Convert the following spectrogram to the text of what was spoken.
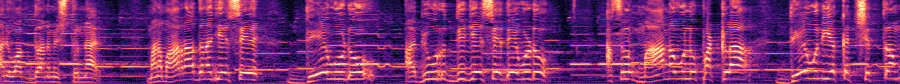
అని వాగ్దానం ఇస్తున్నారు మనం ఆరాధన చేసే దేవుడు అభివృద్ధి చేసే దేవుడు. అసలు మానవుల పట్ల దేవుని యొక్క చిత్తం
